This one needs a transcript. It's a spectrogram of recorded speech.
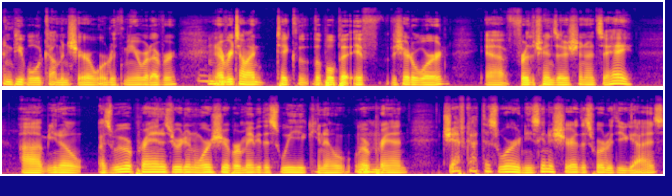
and people would come and share a word with me or whatever. And every time I'd take the, the pulpit, if they shared a word uh, for the transition, I'd say, "Hey, um, you know, as we were praying, as we were doing worship, or maybe this week, you know, we were Mhm. praying. Jeff got this word, and he's going to share this word with you guys.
